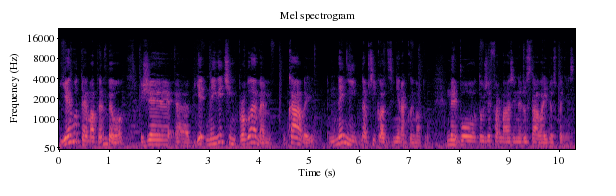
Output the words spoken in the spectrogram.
Jeho tématem bylo, že uh, největším problémem u kávy není například změna klimatu, nebo to, že farmáři nedostávají dost peněz.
